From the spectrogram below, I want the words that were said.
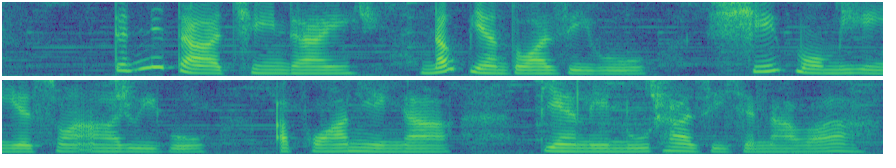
။တနှစ်တာအချိန်တိုင်းနောက်ပြန်သွားစီဖို့ရှေးမော်မီအိမ်ရဲ့စွမ်းအားတွေကို အဖွားမြိုင်ကပြန်လည်နိုးထစီချင်တာပါ။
